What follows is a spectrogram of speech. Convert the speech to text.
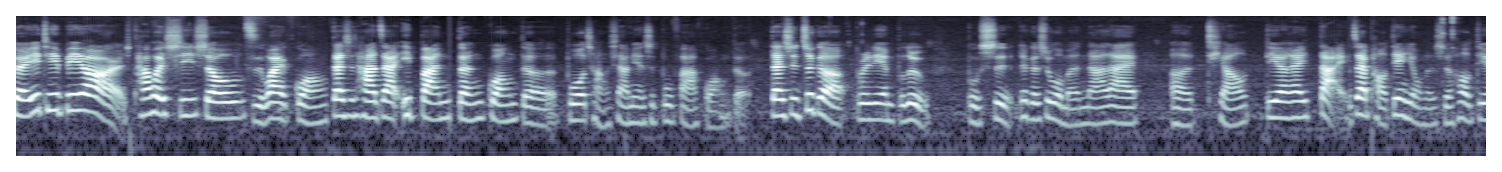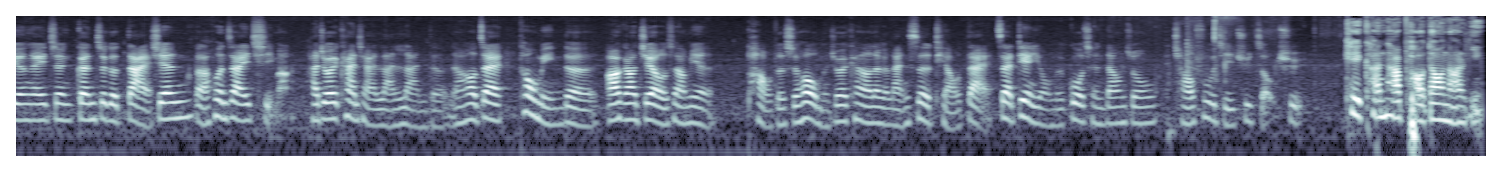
对 E ETBR，它会吸收紫外光，但是它在一般灯光的波长下面是不发光的。但是这个 Brilliant Blue 不是，这个是我们拿来呃调 DNA 带，在跑电泳的时候，DNA 针跟这个带先把它混在一起嘛，它就会看起来蓝蓝的，然后在透明的 Argan Gel 上面。跑的时候，我们就会看到那个蓝色条带在电泳的过程当中朝负极去走去，可以看它跑到哪里。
